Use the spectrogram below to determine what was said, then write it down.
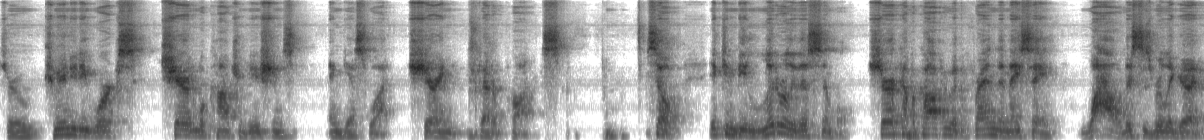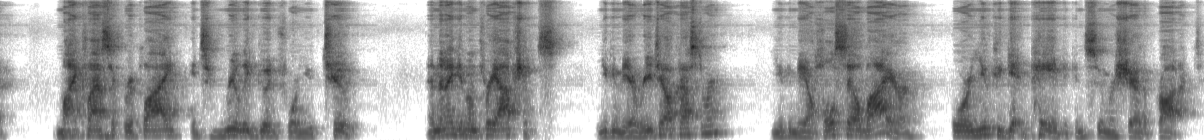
through community works, charitable contributions, and guess what? Sharing better products. So it can be literally this simple share a cup of coffee with a friend and they say, wow, this is really good. My classic reply, it's really good for you too. And then I give them three options. You can be a retail customer, you can be a wholesale buyer, or you could get paid to consumer share the product.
